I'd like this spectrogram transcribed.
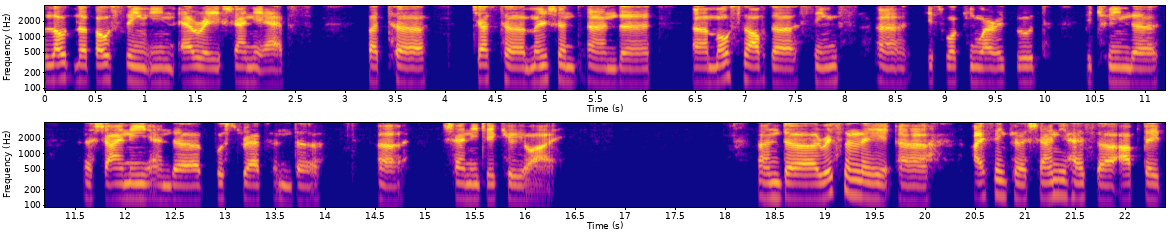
load the both thing in every shiny apps. But uh, just uh, mentioned and uh, uh, most of the things is working very good between the, the shiny and the bootstrap and the shiny JQUI. And recently, I think Shiny has uh, update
